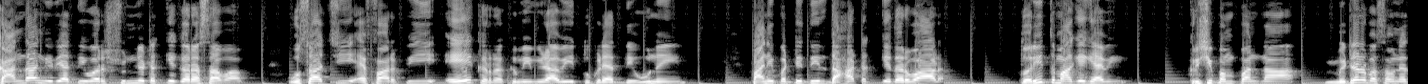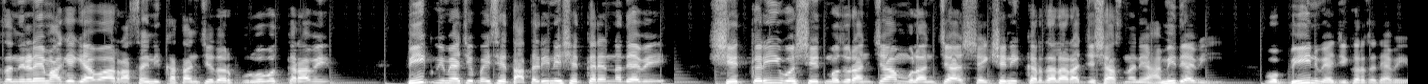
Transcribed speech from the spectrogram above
कांदा निर्यातीवर शून्य टक्के कर असावा उसाची एफ आर पी एक रकमी मिळावी तुकड्यात देऊ नये पाणीपट्टीतील दहा टक्के दरवाढ त्वरित मागे घ्यावी. कृषी पंपांना मीटर बसवण्याचा निर्णय मागे घ्यावा. रासायनिक खतांचे दर पूर्ववत करावे. पीक विम्याचे पैसे तातडीने शेतकऱ्यांना द्यावे. शेतकरी व शेतमजुरांच्या मुलांच्या शैक्षणिक कर्जाला राज्य शासनाने हमी द्यावी व बिनव्याजी कर्ज द्यावे.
